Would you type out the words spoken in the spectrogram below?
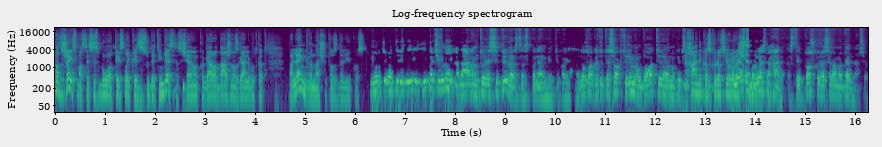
pats žaidimas, nes jis buvo tais laikais sudėtingesnis. Šiandien, ko gero, dažnas gali būti, kad palengvina šitos dalykus. Nu, tai va, ir, ypač ir meiką darant, tu esi priverstas palengvinti ko gero. Dėl to, kad tu tiesiog turi naudoti, nu, kaip sakyti, mechanikas, kurios jau yra šiandien. Naujas mechanikas, taip, tos, kurios yra modernios jau.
